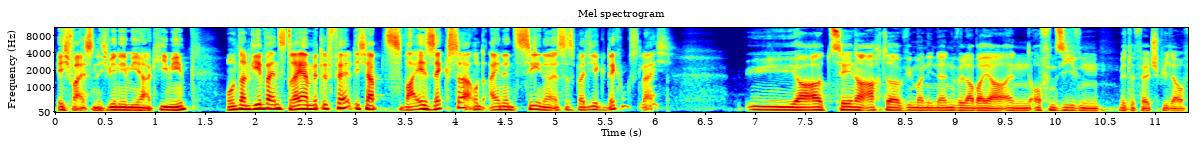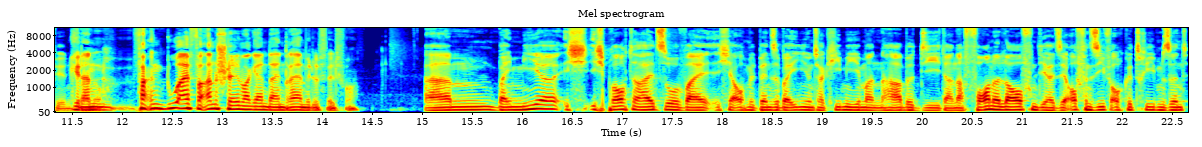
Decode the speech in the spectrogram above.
ich weiß nicht. Wir nehmen hier Hakimi. Und dann gehen wir ins Dreier-Mittelfeld. Ich habe zwei Sechser und einen Zehner. Ist das bei dir deckungsgleich? Ja, Zehner, Achter, wie man ihn nennen will, aber ja, einen offensiven Mittelfeldspieler auf jeden okay, Fall. Okay, dann fang du einfach an, stell mal gerne dein Dreier-Mittelfeld vor. Ähm, bei mir, ich, ich brauchte halt so, weil ich ja auch mit Benze Baini und Hakimi jemanden habe, die da nach vorne laufen, die halt sehr offensiv auch getrieben sind.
